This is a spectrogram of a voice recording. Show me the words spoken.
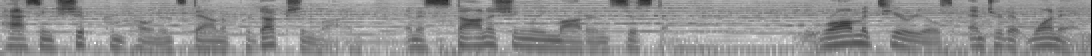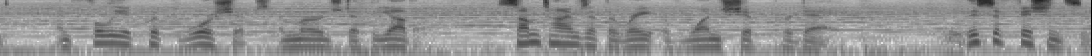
passing ship components down a production line, an astonishingly modern system. Raw materials entered at one end, and fully equipped warships emerged at the other, sometimes at the rate of one ship per day. This efficiency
